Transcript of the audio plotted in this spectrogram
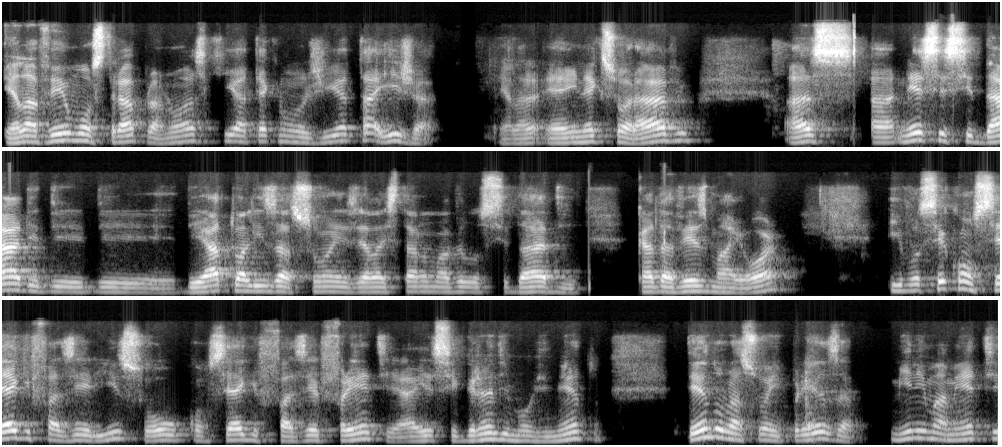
ela veio mostrar para nós que a tecnologia está aí já ela é inexorável. As, a necessidade de, de, de atualizações ela está numa velocidade cada vez maior e você consegue fazer isso ou consegue fazer frente a esse grande movimento tendo na sua empresa minimamente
